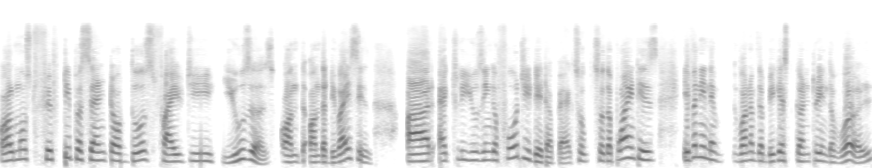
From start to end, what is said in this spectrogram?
almost 50% of those 5G users on the, on the devices are actually using a 4G data pack. So, so the point is, even in a, one of the biggest country in the world,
